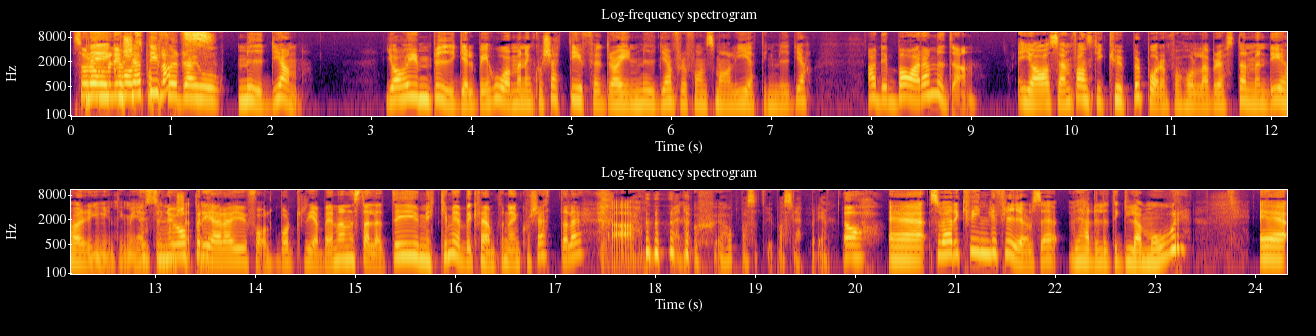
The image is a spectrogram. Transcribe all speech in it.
Så Nej, korsett är för att dra ihop midjan. Jag har ju en bygel-bh men en korsett är för att dra in midjan för att få en smal getingmidja. Ja det är bara midjan. Ja, sen fanns det ju kupor på den för att hålla brösten men det har ingenting med Just nu opererar ju folk bort revbenen istället. Det är ju mycket mer bekvämt än en korsett eller? Ja, men usch, jag hoppas att vi bara släpper det. Ja. Eh, så vi hade kvinnlig frigörelse, vi hade lite glamour eh,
